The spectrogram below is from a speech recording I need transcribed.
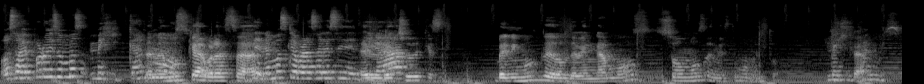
O sea, hoy por hoy somos mexicanos. Tenemos que abrazar Tenemos que abrazar esa el identidad. hecho de que venimos de donde vengamos, somos en este momento. Mexicanos.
